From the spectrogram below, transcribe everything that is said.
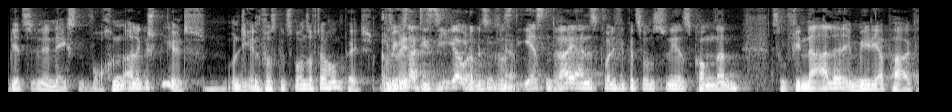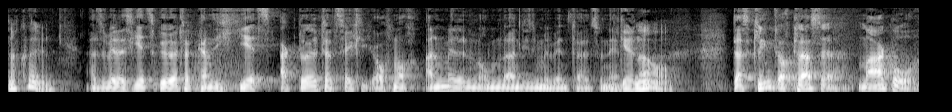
jetzt in den nächsten Wochen alle gespielt. Und die Infos gibt's bei uns auf der Homepage. Und also wie gesagt, die Sieger oder beziehungsweise ja. die ersten drei eines Qualifikationsturniers kommen dann zum Finale im Mediapark nach Köln. Also wer das jetzt gehört hat, kann sich jetzt aktuell tatsächlich auch noch anmelden, um da an diesem Event teilzunehmen. Genau. Das klingt doch klasse. Marco,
